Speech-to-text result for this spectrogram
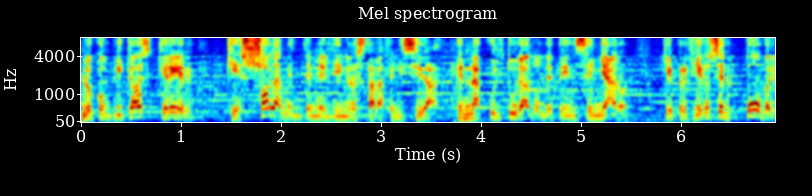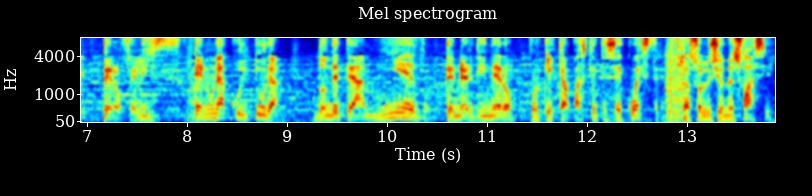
Lo complicado es creer que solamente en el dinero está la felicidad. En una cultura donde te enseñaron que prefiero ser pobre pero feliz. En una cultura donde te da miedo tener dinero porque capaz que te secuestren. La solución es fácil.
